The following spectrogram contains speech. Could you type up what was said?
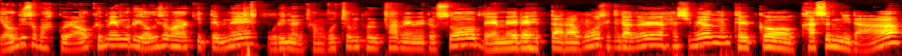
여기서 받고요. 그 매물을 여기서 받았기 때문에 우리는 정고점 돌파 매매로서 매매를 했다라고 생각을 하시면 될 것 같습니다.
